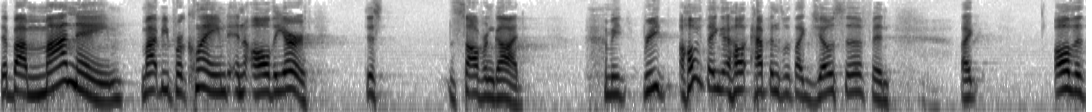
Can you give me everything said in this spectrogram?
that by my name might be proclaimed in all the earth. Just the sovereign God. I mean, read the whole thing that happens with like Joseph and like all the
